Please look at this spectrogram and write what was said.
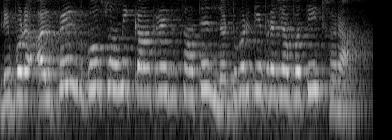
રિપોર્ટર અલ્પેશ ગોસ્વામી કાંકરેજ સાથે નટવર્કે પ્રજાપતિ થરા.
